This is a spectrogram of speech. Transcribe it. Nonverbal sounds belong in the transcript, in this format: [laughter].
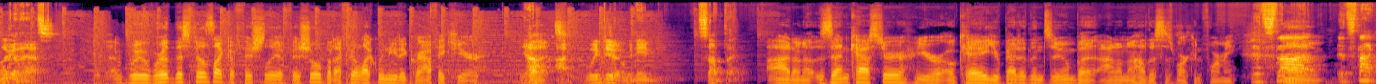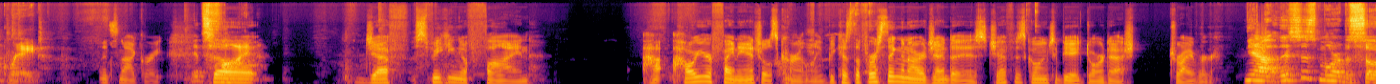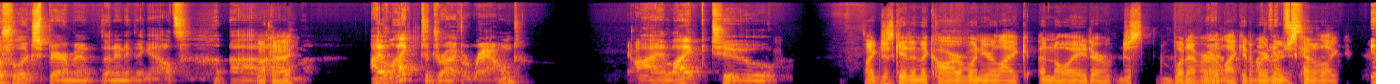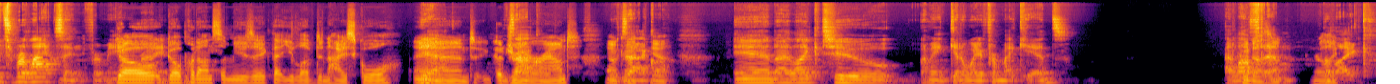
Look at this. We, we're, this feels like officially official, but I feel like we need a graphic here. Yeah, I, we do. We need something. I don't know. Zencastr, you're okay. You're better than Zoom, but I don't know how this is working for me. It's not. Um, it's not great. It's not great. It's so- fine. Jeff, speaking of fine, how, how are your financials currently? Because the first thing on our agenda is Jeff is going to be a DoorDash driver. Yeah, this is more of a social experiment than anything else. Um, Okay. I like to drive around. I like to. Like, just get in the car when you're like annoyed or just whatever, Yeah, like in a weird mood, just kind of like It's relaxing for me. go right? go put on some music that you loved in high school Yeah, and go drive exactly. around. Okay, exactly. yeah. And I like to. I mean, get away from my kids. I love them. really? But like,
